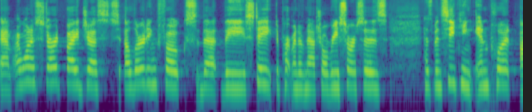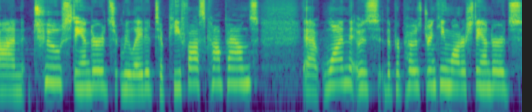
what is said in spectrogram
Um, I want to start by just alerting folks that the State Department of Natural Resources has been seeking input on two standards related to PFAS compounds. Uh, one was the proposed drinking water standards,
